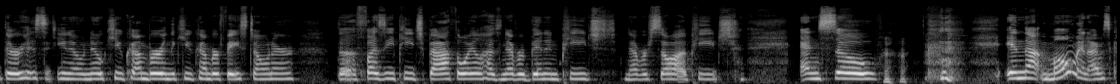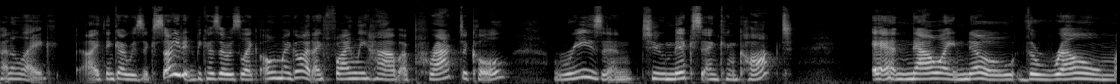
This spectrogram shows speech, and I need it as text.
there is, you know, no cucumber in the cucumber face toner. The fuzzy peach bath oil has never been in peach, never saw a peach. And so in that moment, I was kind of like, I think I was excited because I was like, oh my God, I finally have a practical reason to mix and concoct. And now I know the realm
